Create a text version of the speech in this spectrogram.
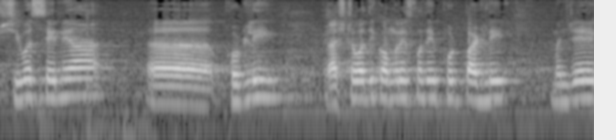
शिवसेना फोडली राष्ट्रवादी काँग्रेसमध्ये फूट पाडली. म्हणजे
